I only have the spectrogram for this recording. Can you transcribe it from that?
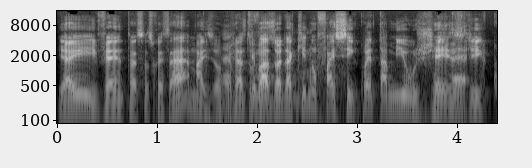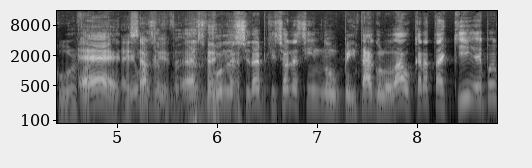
E aí inventa essas coisas. Ah, mas o mas objeto tem voador umas- daqui não faz 50 mil Gs de curva. É, tem Esse é o umas, que- as velocidades, porque você olha assim no Pentágono lá, o cara tá aqui, aí depois...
